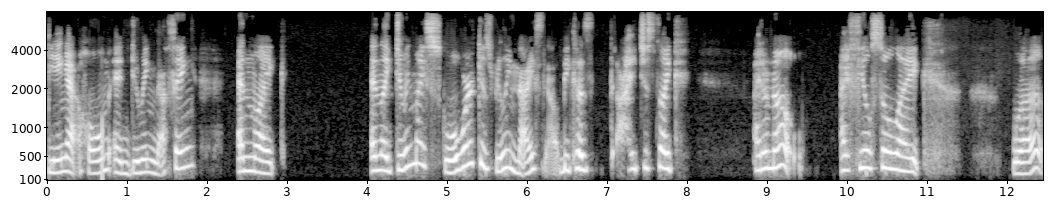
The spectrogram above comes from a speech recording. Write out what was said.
being at home and doing nothing and like and like doing my schoolwork is really nice now because I just like I don't know. I feel so like whoa,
